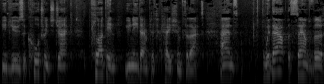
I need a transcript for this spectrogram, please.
you'd use a quarter inch jack plug in. You need amplification for that, and without the sound of a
